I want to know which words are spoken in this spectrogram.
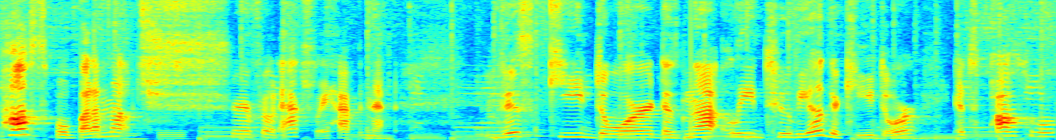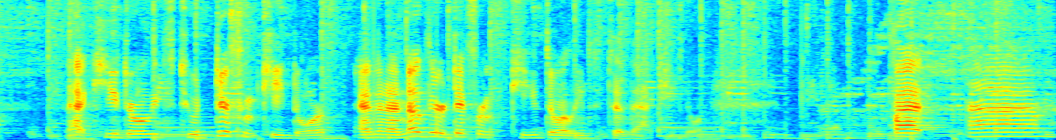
possible, but I'm not sure if it would actually happen that this key door does not lead to the other key door. It's possible that key door leads to a different key door, and then another different key door leads to that key door. But, um,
